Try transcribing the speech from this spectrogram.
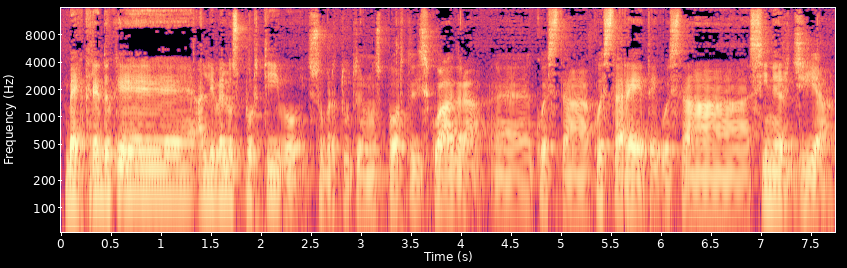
Beh, credo che a livello sportivo, soprattutto in uno sport di squadra, eh, questa, questa, rete, questa sinergia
